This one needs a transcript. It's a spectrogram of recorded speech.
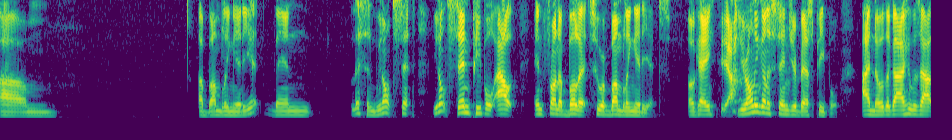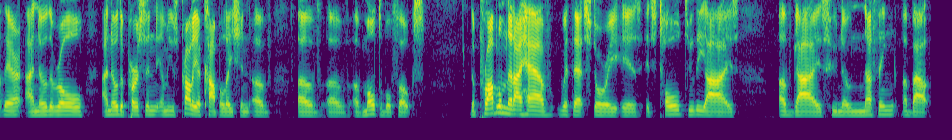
um, a bumbling idiot, then listen, we don't send you don't send people out in front of bullets who are bumbling idiots. Okay, Yeah. you're only going to send your best people. I know the guy who was out there. I know the role. I know the person. I mean, it's probably a compilation of of of, of multiple folks the problem that I have with that story is it's told through the eyes of guys who know nothing about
